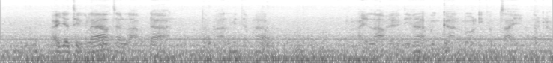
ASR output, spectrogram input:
ๆอาจจะถึงแล้วสลับด่านมิตรภาพไทยลาวแห่งที่ 5 บึงการบริคำใจนะครับ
